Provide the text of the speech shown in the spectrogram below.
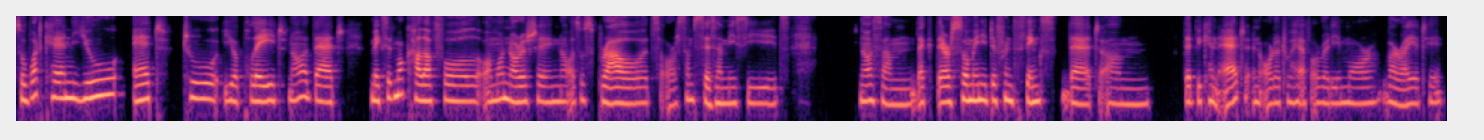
so what can you add to your plate no that makes it more colorful or more nourishing no also sprouts or some sesame seeds no some like there are so many different things that um that we can add in order to have already more variety.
